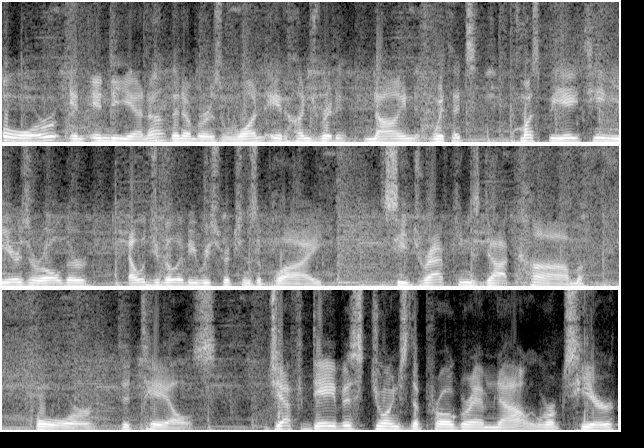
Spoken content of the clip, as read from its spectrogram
Or in Indiana, the number is 1-800-9-WITH-IT. Must be 18 years or older. Eligibility restrictions apply. See DraftKings.com for details. Jeff Davis joins the program now. He works here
